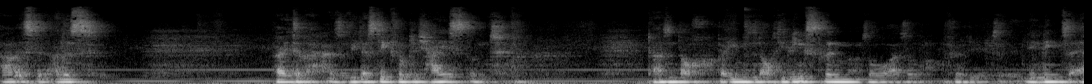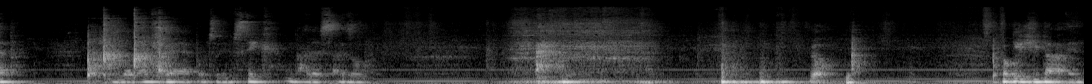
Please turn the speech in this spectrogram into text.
Da ist denn alles weitere, also wie der Stick wirklich heißt und Da sind auch, bei ihm sind auch die Links drin und so, also für die, den Link zur App, zu der Live-App und zu dem Stick und alles. Also ja, wirklich wieder ein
